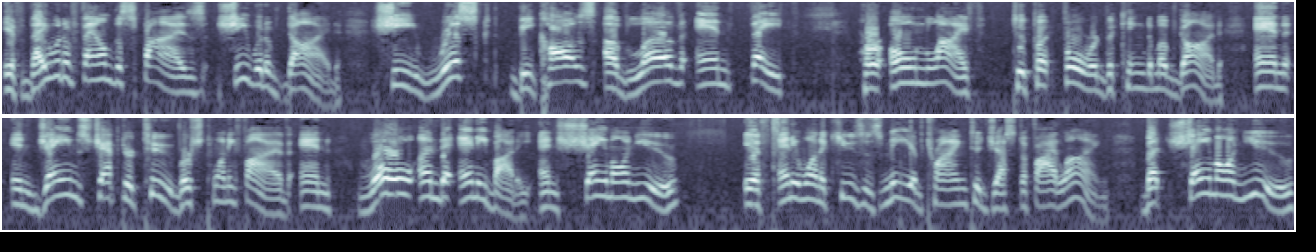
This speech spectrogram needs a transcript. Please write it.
If they would have found the spies, she would have died. She risked, because of love and faith, her own life to put forward the kingdom of God. And in James chapter 2, verse 25, and woe unto anybody, and shame on you if anyone accuses me of trying to justify lying. But shame on you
